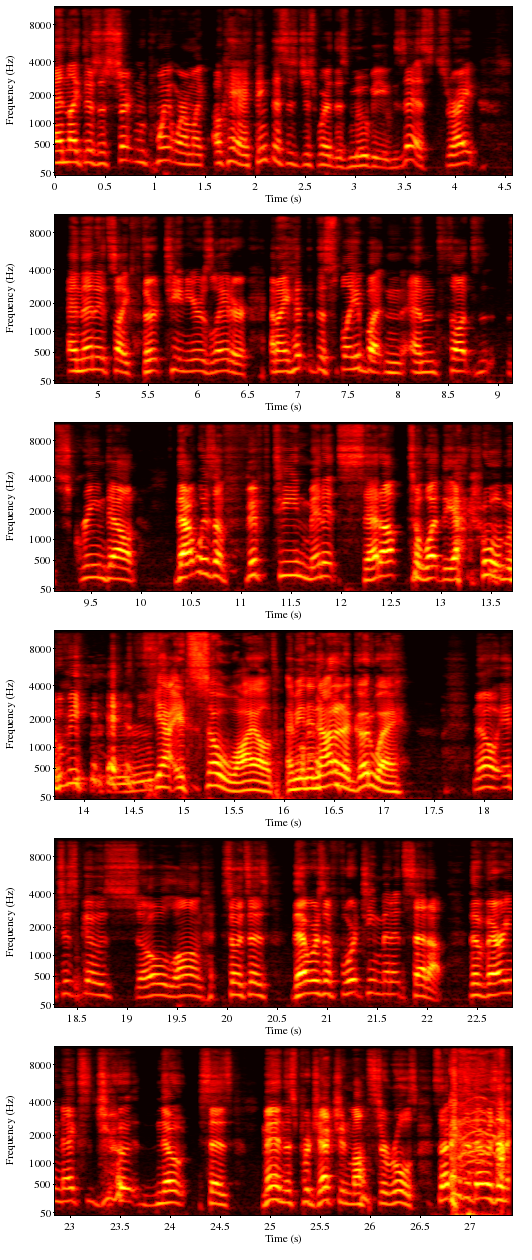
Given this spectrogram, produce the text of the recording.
and like there's a certain point where I'm like, okay, I think this is just where this movie exists, right? And then it's like 13 years later, and I hit the display button and thought, screamed out, that was a 15 minute setup to what the actual movie is. Mm-hmm. yeah, it's so wild. I mean, and not in a good way. No, it just goes so long. So it says there was a 14 minute setup. The very next jo- note says, "Man, this projection monster rules." So that means that there was an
